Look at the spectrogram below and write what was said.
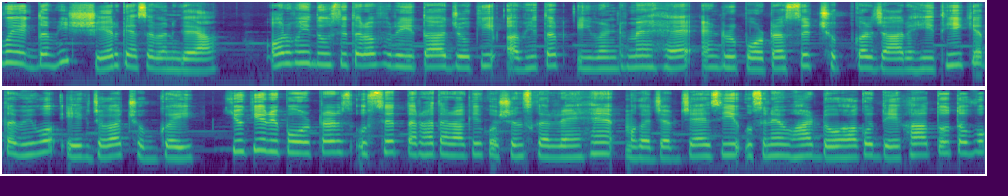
वो एकदम ही शेर कैसे बन गया? और वहीं दूसरी तरफ़ रीता, जो कि अभी तक इवेंट में है एंड रिपोर्टर से छुप कर जा रही थी कि तभी वो एक जगह छुप गई। क्योंकि रिपोर्टर्स उससे तरह तरह के क्वेश्चंस कर रहे हैं, मगर जब जैसी उसने वहाँ डोहा को देखा तो तब वो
